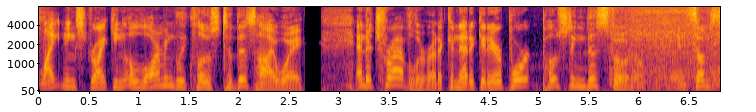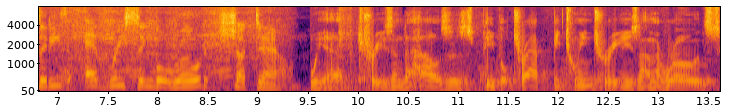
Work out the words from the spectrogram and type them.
Lightning striking alarmingly close to this highway. And a traveler at a Connecticut airport posting this photo. In some cities, every single road shut down. We have trees into houses, people trapped between trees on the roads,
